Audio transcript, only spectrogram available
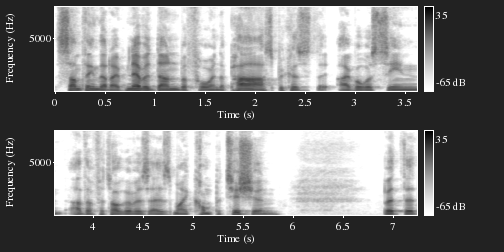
something that I've never done before in the past because I've always seen other photographers as my competition. But the,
